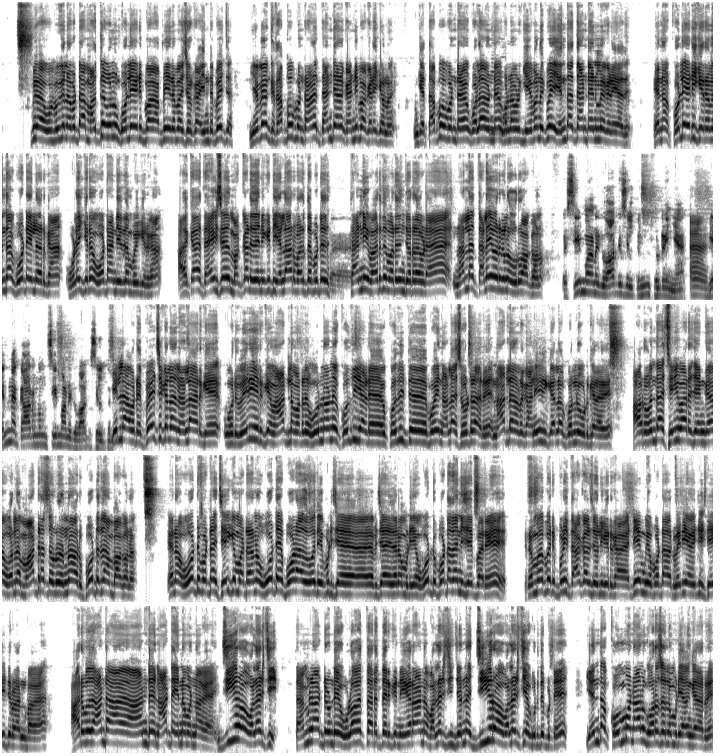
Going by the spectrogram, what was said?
இவங்களை விட்டால் மற்றவங்களும் கொள்ளையடிப்பாங்க அப்படின்ற மாதிரி சொல்றா. இந்த பேச்சு எவன் தப்பு பண்ணுறானோ தண்டனை கண்டிப்பாக கிடைக்கணும். இங்கே தப்பு பண்ணுறவன் கொலை பண்ண கொலை எவனுக்குமே எந்த தண்டனையுமே கிடையாது. ஏன்னா கொள்ளையடிக்கிறவன் தான் கோட்டையில் இருக்கான். உழைக்கிறவன் ஓட்டாண்டி தான் போய்க்கிருக்கான். அதுக்காக தயவு செய்து மக்கள் இதை நிக்கிட்டு எல்லாரும் வருத்தப்பட்டு தண்ணி வருது வருதுன்னு சொல்றதை விட நல்ல தலைவர்களை உருவாக்கணும். சீமானுக்கு வாக்கு செலுத்தணும்னு சொல்றீங்க. என்ன காரணம் சீமானுக்கு வாக்கு செலுத்தணும்? இல்ல அவருடைய பேச்சுக்கெல்லாம் நல்லா இருக்கு. ஒரு வெறி இருக்கு நாட்டில் மட்டும் ஒன்னொன்னு கொதி அட- கொதித்து போய் நல்லா சொல்றாரு. நாட்டில் நடக்க அநீதிக்கெல்லாம் குரல் கொடுக்குறாரு. அவர் வந்தா செய்வார செய்யுங்க ஒரு மாற்றத்தோடனா அவர் போட்டு தான் பார்க்கணும். ஏன்னா ஓட்டு போட்டா ஜெயிக்க மாட்டாருன்னா ஓட்டே போடாத போது எப்படி இதெல்லாம் முடியும்? ஓட்டு போட்டா தானே ஜெயிப்பாரு? ரொம்ப பேர் இப்படி தாக்கல் சொல்லியிருக்காங்க. டிஎம்கே போட்டா அவர் பெரிய வச்சு ஜெயிச்சிருவாருப்பாங்க அறுபது ஆண்டு ஆண்டு நாட்டை என்ன பண்ணாங்க? ஜீரோ வளர்ச்சி. தமிழ்நாட்டினுடைய உலகத்தரத்திற்கு நிகரான வளர்ச்சின்னு சொன்னா ஜீரோ வளர்ச்சியை கொடுத்துவிட்டு எந்த கொம்பனாலும் குறை சொல்ல முடியாதுங்கிறாரு.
